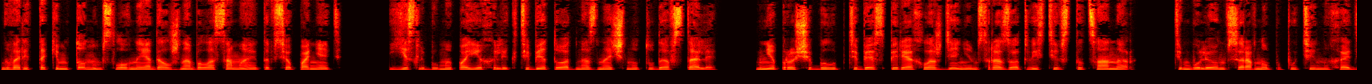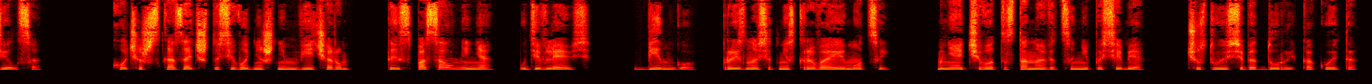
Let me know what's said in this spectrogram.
Говорит таким тоном, словно я должна была сама это все понять. Если бы мы поехали к тебе, то однозначно туда встали. Мне проще было бы тебя с переохлаждением сразу отвезти в стационар, тем более он все равно по пути находился. Хочешь сказать, что сегодняшним вечером ты спасал меня? Удивляюсь. Бинго, произносит, не скрывая эмоций. Мне от чего-то становится не по себе. Чувствую себя дурой какой-то.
